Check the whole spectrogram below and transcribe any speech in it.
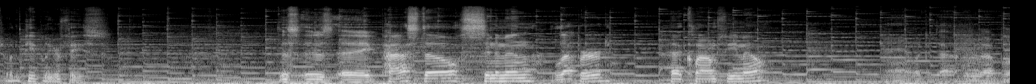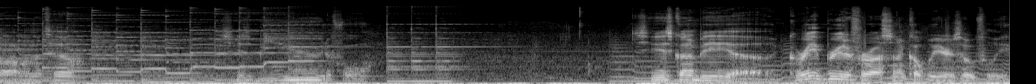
show the people your face. This is a pastel cinnamon leopard het clown female. And look at that, look at that blowout on the tail. She's beautiful. She is going to be a great breeder for us in a couple years, hopefully.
